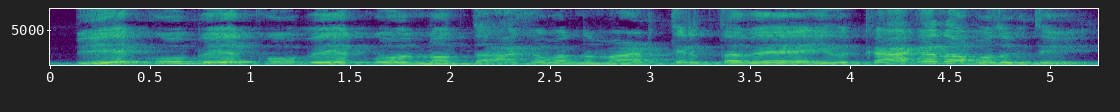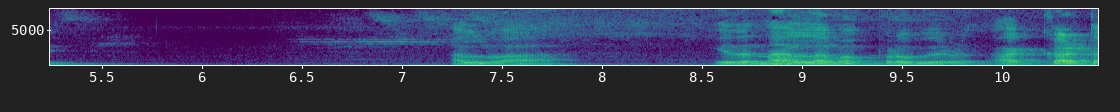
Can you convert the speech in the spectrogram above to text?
ಬೇಕು ಬೇಕು ಬೇಕು ಅನ್ನೋ ದಾಹವನ್ನು ಮಾಡ್ತಿರ್ತವೆ. ಇದಕ್ಕಾಗ ನಾವು ಬದುಕ್ತೀವಿ. ಅಲ್ವಾ? ಇದನ್ನು ಅಲ್ಲ ಪ್ರಭು ಹೇಳಿ. ಅಕ್ಕಟ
